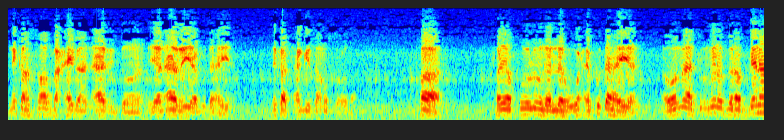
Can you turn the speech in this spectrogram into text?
ninkaan soo baxay baan aadi doonaa yaan aadayaa bu dhahaya ninkaas xaggiisaan u socda qaal fayaquuluuna lahu waxay ku dhahayaan awamaa tu'minu birabbina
